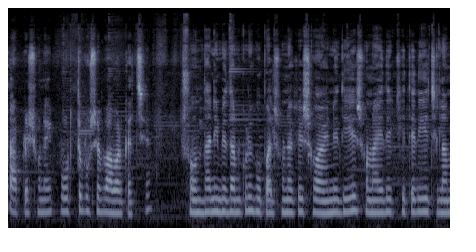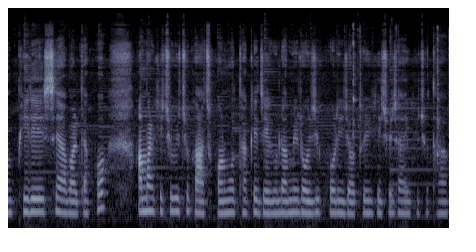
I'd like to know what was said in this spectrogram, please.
তারপরে সোনাই পড়তে বসে বাবার কাছে। সন্ধ্যা নিবেদন করে গোপাল সোনাকে শয়নে দিয়ে সোনাইদের খেতে দিয়েছিলাম। ফিরে এসে আবার দেখো, আমার কিছু কিছু কাজকর্ম থাকে যেগুলো আমি রোজই করি, যতই কিছু যাই কিছু থাক।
